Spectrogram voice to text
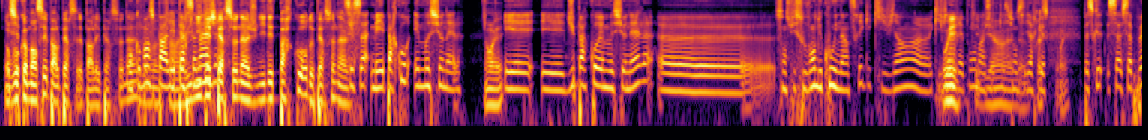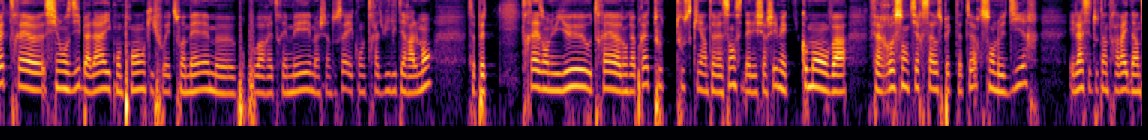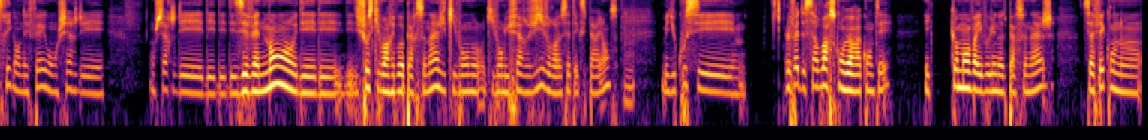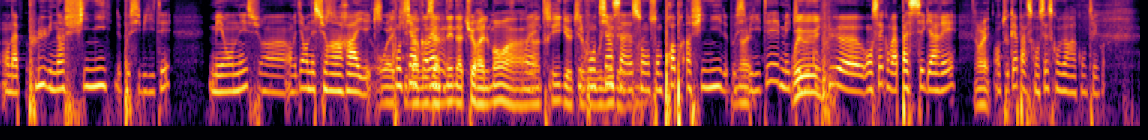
Donc Et vous ce- commencez par, le perso- par les personnages. On commence euh, par les enfin, Une idée personnages. de personnage, une idée de parcours de personnage. C'est ça, mais parcours émotionnel. Ouais. Et, et du parcours émotionnel, euh, s'ensuit souvent du coup une intrigue qui vient, euh, qui vient Oui, répondre qui à cette question. euh, C'est-à-dire que presque, ouais. Parce que ça, ça peut être très. si on se dit, bah là, il comprend qu'il faut être soi-même pour pouvoir être aimé, machin, tout ça, et qu'on le traduit littéralement, ça peut être très ennuyeux ou très. donc après, tout, tout ce qui est intéressant, c'est d'aller chercher, mais comment on va faire ressentir ça au spectateur sans le dire. Et là, c'est tout un travail d'intrigue, en effet, où on cherche des. On cherche des, des, des- des événements, des, des- choses qui vont arriver au personnage et qui vont, qui vont lui faire vivre cette expérience. Mm. Mais du coup, c'est le fait de savoir ce qu'on veut raconter et comment va évoluer notre personnage, ça fait qu'on on n'a plus une infinie de possibilités, mais on est sur un, on va dire, on est sur un rail qui Ouais, qui contient va quand vous même, amener naturellement à Ouais, l'intrigue qui vous contient sa- dé- son, son propre infini de possibilités, mais qui Oui, est oui, beaucoup plus, euh, on sait qu'on va pas s'égarer, en tout cas parce qu'on sait ce qu'on veut raconter. quoi.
